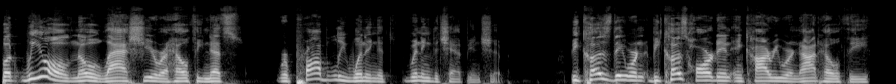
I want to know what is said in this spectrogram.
But we all know last year a healthy Nets were probably winning it winning the championship because they were because Harden and Kyrie were not healthy,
